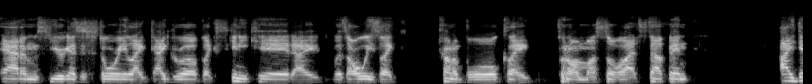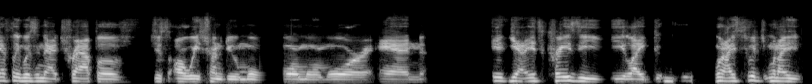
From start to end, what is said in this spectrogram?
Adams, your guys' story. Like I grew up like skinny kid. I was always like trying to bulk, like put on muscle, all that stuff, and I definitely was in that trap of just always trying to do more, more, more, more. And it, yeah, it's crazy. Like when I switched, when I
